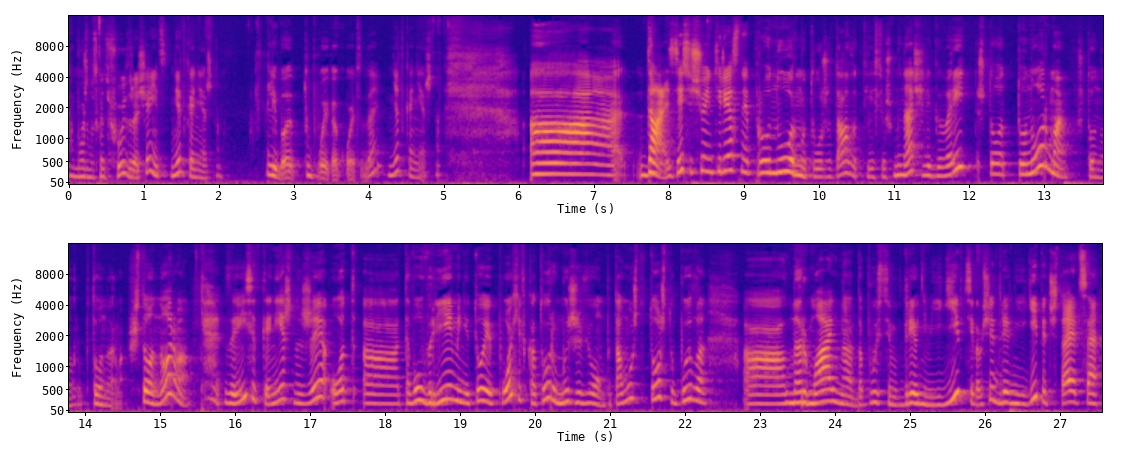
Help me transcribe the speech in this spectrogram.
А можно сказать, фу, извращенец? Нет, конечно. Либо тупой какой-то, да? Нет, конечно. А, да, здесь еще интересно про норму тоже, да, вот если уж мы начали говорить, что то норма, что норма, то норма, что норма, зависит, конечно же, от а, того времени, той эпохи, в которой мы живем, потому что то, что было а, нормально, допустим, в Древнем Египте, вообще Древний Египет считается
